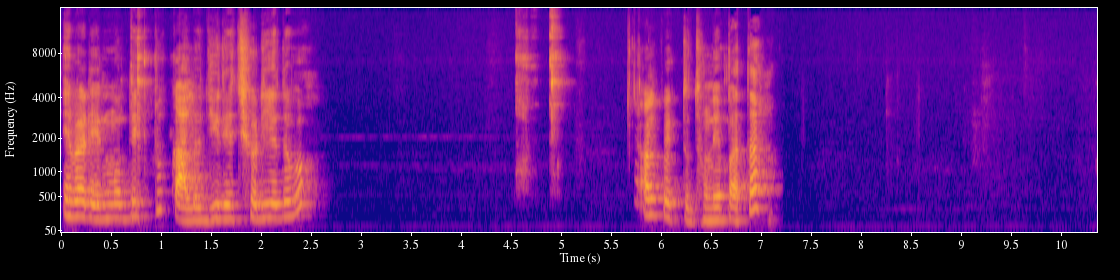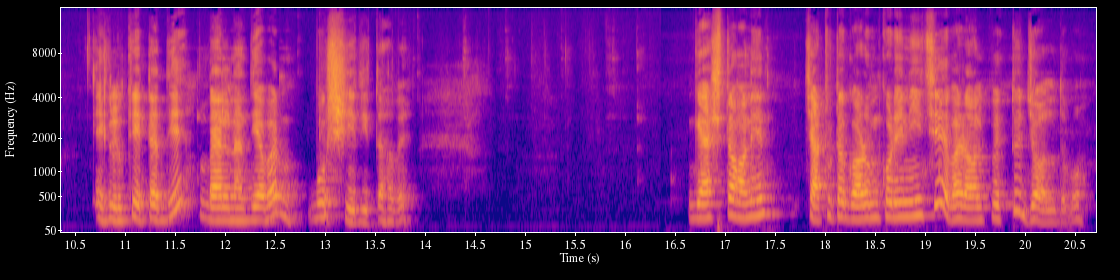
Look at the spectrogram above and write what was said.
এবার এর মধ্যে একটু কালো জিরে ছড়িয়ে দেবো। অল্প একটু ধনে পাতা। এগুলোকে এটা দিয়ে বেলনা দিয়ে আবার বসিয়ে দিতে হবে। গ্যাসটা অনেক চাটুটা গরম করে নিয়েছি, এবার অল্প একটু জল দেবো।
